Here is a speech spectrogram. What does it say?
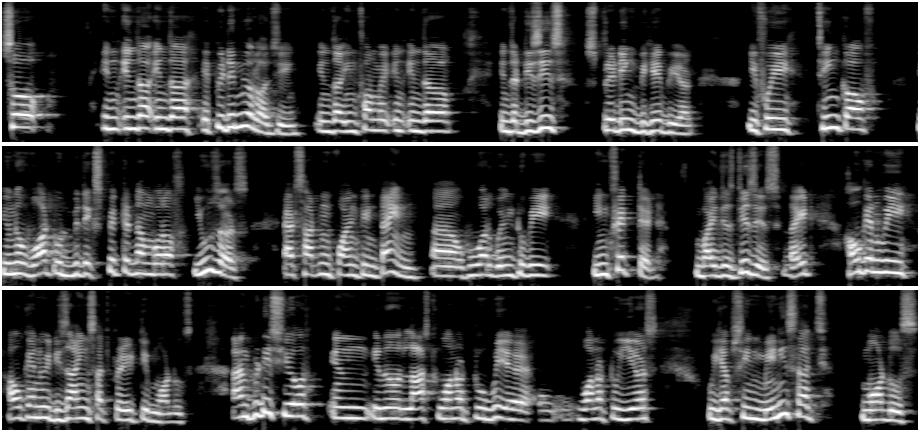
So in, in the in the epidemiology, in the inform in, in the in the disease spreading behavior, if we think of you know what would be the expected number of users at certain point in time uh, who are going to be infected by this disease, right? how can we how can we design such predictive models i'm pretty sure in you know last one or two uh, one or two years we have seen many such models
